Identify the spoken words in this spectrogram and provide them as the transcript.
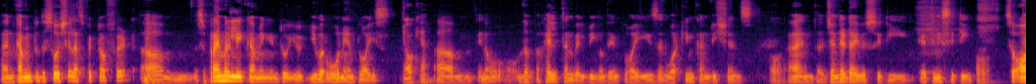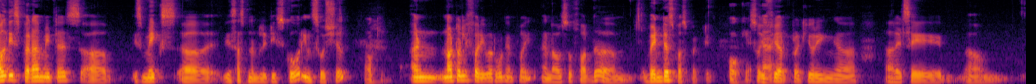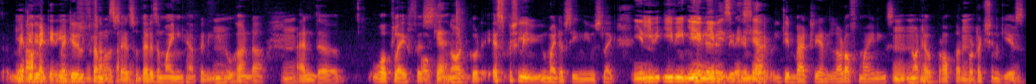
And coming to the social aspect of it, um, so primarily coming into you, your own employees, Okay. um, you know the health and well-being of the employees and working conditions Oh. and uh, gender diversity ethnicity. So all these parameters uh, is makes uh, the sustainability score in social. Okay. and not only for your own employee and also for the um, vendors perspective. Okay. so if you are procuring uh, uh, let's say um, material, material material from outside so there is a mining happening in uganda and the work life is Okay. not good especially you might have seen news like In- EV, EV, EV space, lithium, yeah. lithium battery and a lot of minings not have proper protection gears.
